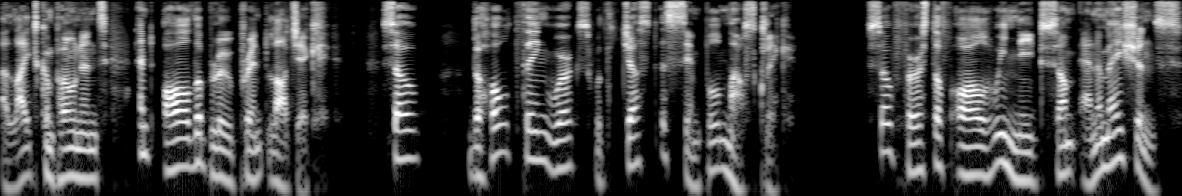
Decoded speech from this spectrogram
a light component and all the blueprint logic. So the whole thing works with just a simple mouse click. So first of all, we need some animations.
